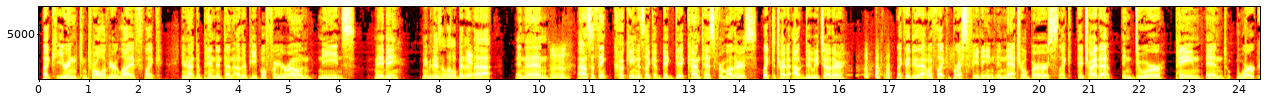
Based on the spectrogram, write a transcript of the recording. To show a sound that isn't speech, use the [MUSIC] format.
like you're in control of your life, like you're not dependent on other people for your own needs, maybe. Maybe there's a little bit of that. Yeah. And then mm-hmm. I also think cooking is like a big dick contest for mothers, like to try to outdo each other. [LAUGHS] like they do that with like breastfeeding and natural births. Like they try to endure pain and work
